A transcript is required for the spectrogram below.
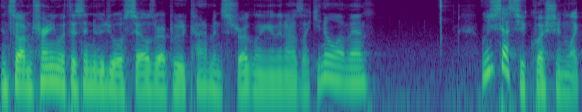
And so I'm training with this individual sales rep who had kind of been struggling. And then I was like, you know what, man? Let me just ask you a question. Like,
